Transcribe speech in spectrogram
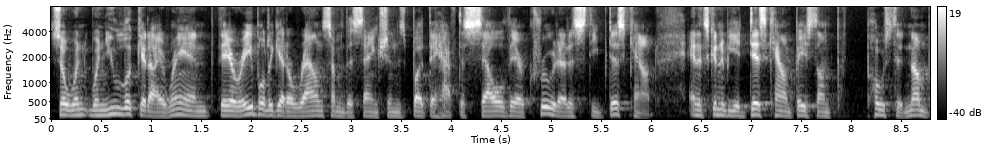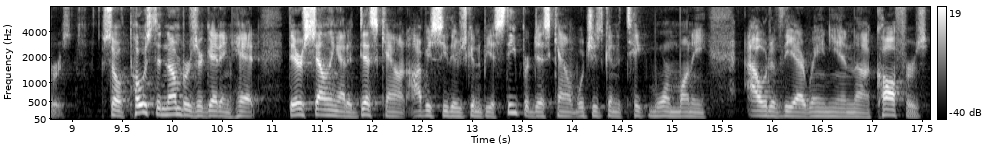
so when when you look at Iran, they are able to get around some of the sanctions, but they have to sell their crude at a steep discount, and it's going to be a discount based on posted numbers. So if posted numbers are getting hit, they're selling at a discount. Obviously, there's going to be a steeper discount, which is going to take more money out of the Iranian uh, coffers.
